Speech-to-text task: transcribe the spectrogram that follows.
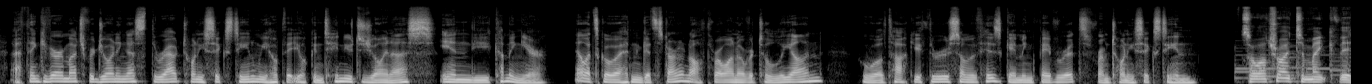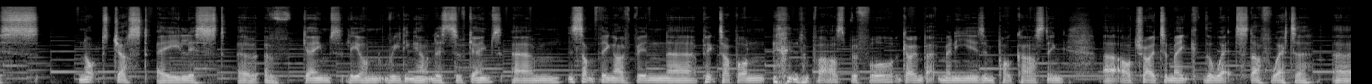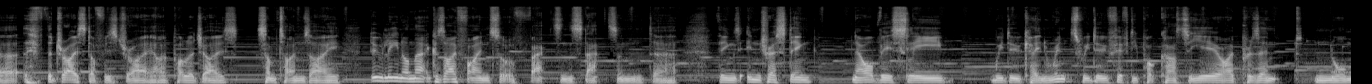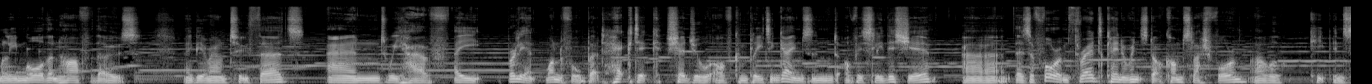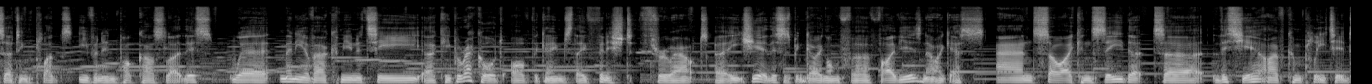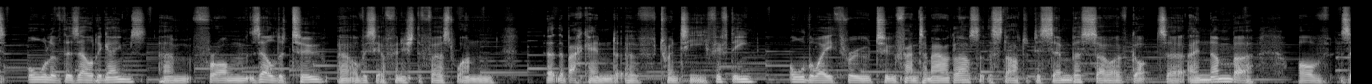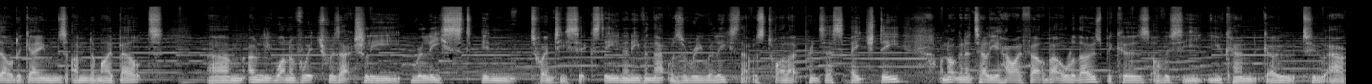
Uh, thank you very much for joining us throughout 2016. We hope that you'll continue to join us in the coming year. Now, let's go ahead and get started. I'll throw on over to Leon, who will talk you through some of his gaming favorites from 2016. So I'll try to make this not just a list of, of games, Leon reading out lists of games. Um, something I've been uh, picked up on in the past before, going back many years in podcasting. Uh, I'll try to make the wet stuff wetter. Uh, if the dry stuff is dry, I apologise. Sometimes I do lean on that because I find sort of facts and stats and uh, things interesting. Now, obviously, we do Cane and Rinse. We do 50 podcasts a year. I present normally more than half of those, maybe around two thirds. And we have a brilliant, wonderful, but hectic schedule of completing games. And obviously this year, uh, there's a forum thread, caneandrinse.com slash forum. I will keep inserting plugs even in podcasts like this, where many of our community uh, keep a record of the games they've finished throughout uh, each year. This has been going on for five years now, I guess. And so I can see that uh, this year I've completed all of the Zelda games um, from Zelda 2. Uh, obviously, I finished the first one at the back end of 2015 all the way through to Phantom Hourglass at the start of December. So I've got uh, a number of Zelda games under my belt. Um, only one of which was actually released in 2016, and even that was a re release. That was Twilight Princess HD. I'm not going to tell you how I felt about all of those because obviously you can go to our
